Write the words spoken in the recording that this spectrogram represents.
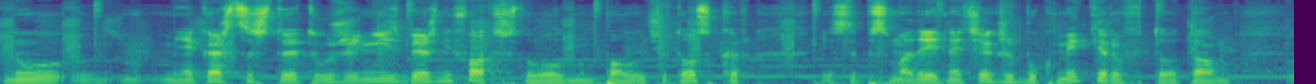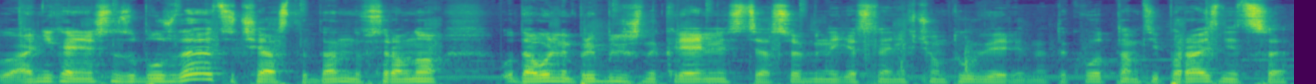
Ну, мне кажется, что это уже неизбежный факт, что Олдман получит Оскар. Если посмотреть на тех же букмекеров, то там... Они, конечно, заблуждаются часто, да, но все равно довольно приближены к реальности, особенно если они в чем-то уверены. Так вот, там типа разница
